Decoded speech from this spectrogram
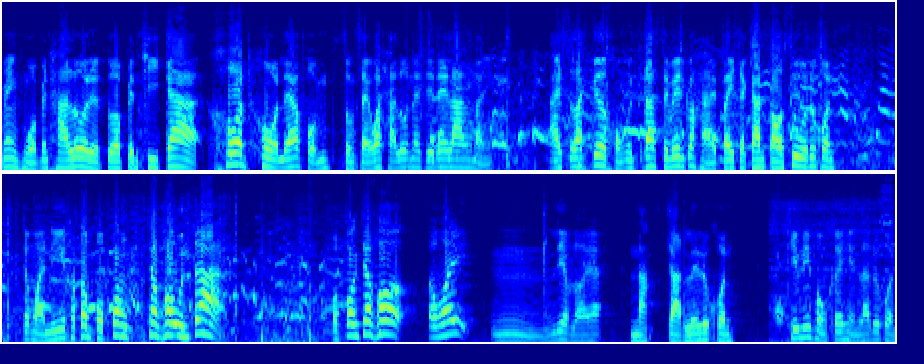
แม่งหัวเป็นทาโร่เดี๋ยวตัวเป็นทีก้าโคตรโหดแล้วผมสงสัยว่าทาโร่น่าจะได้ร่างใหม่ไอซ์ลักเกอร์ของอุลตร้าเซเว่นก็หายไปจากการต่อสู้ทุกคน จังหวะนี้เขาต้องปกป้องเจ้าพ่ออุลตร้าปกป้องเจ้าพ่อเอาไว้ อืม เรียบร้อยฮะหนักจัดเลยทุกคน คลิปนี้ผมเคยเห็นแล้วทุกคน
